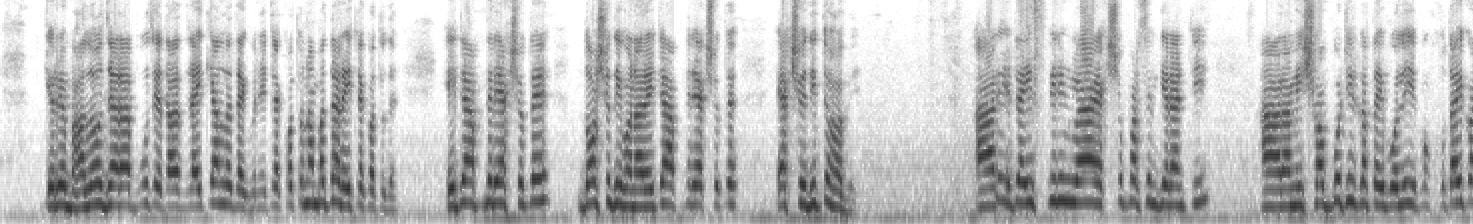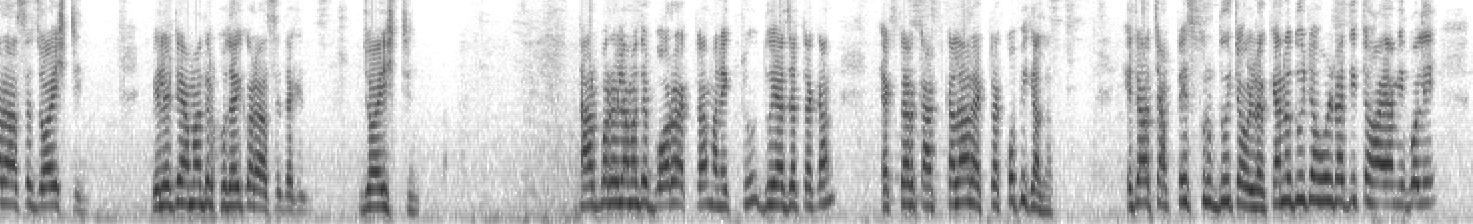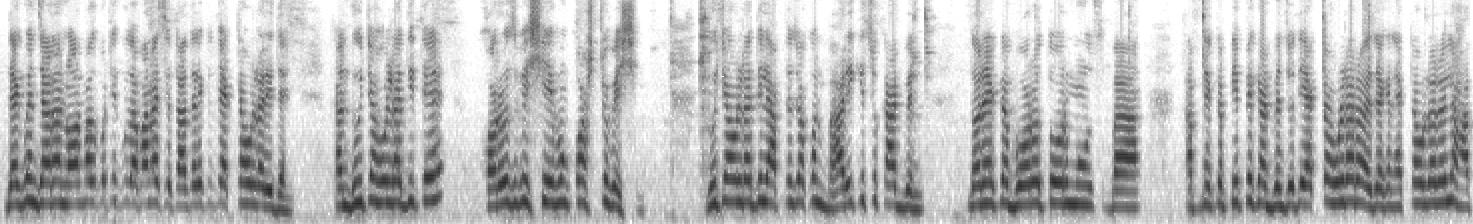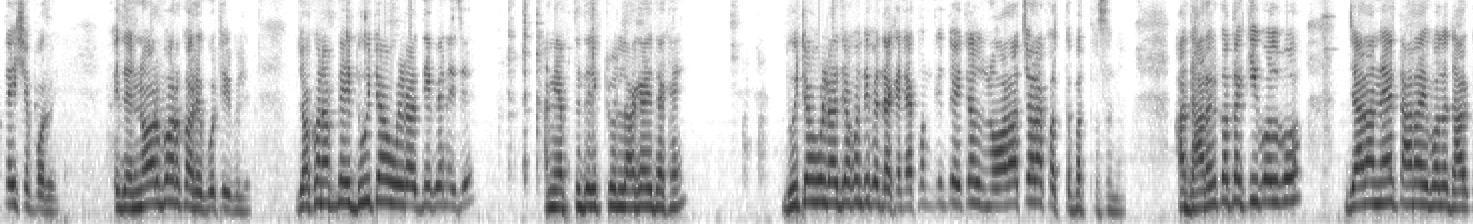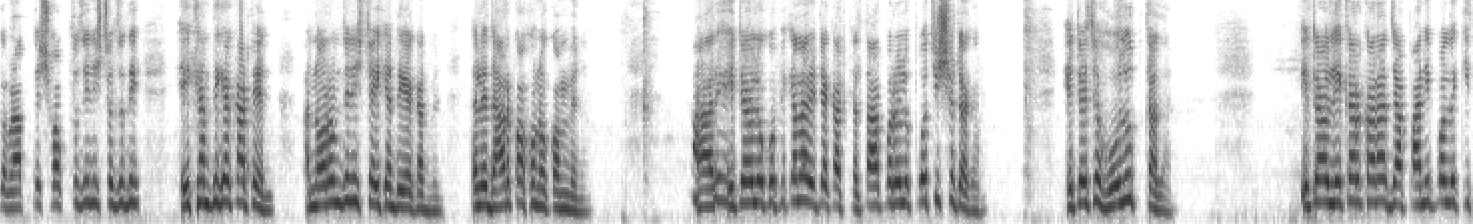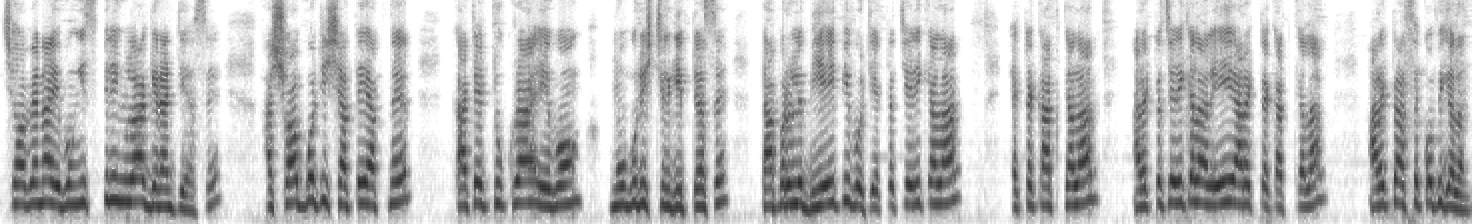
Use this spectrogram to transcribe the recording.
কেউ ভালো যারা বুঝে, তারা যাইকে আনলে দেখবেন, এটা কত নাম্বার দেয় আর এটা কত দেয়। এটা আপনার একশোতে দশও দিব না, আর এটা আপনার একশোতে একশো দিতে হবে। আর এটা স্প্রিং লা একশো পার্সেন্ট গ্যারান্টি আর আমি সব বটির কথাই বলি, এবং খোদাই করা আছে জয় স্টিল। বেলেটে আমাদের খোদাই করা আছে, দেখেন, জয় স্টিল। তারপরে হলো আমাদের বড় একটা মানে একটু দুই হাজার টাকা। একটার কাঠ কালার, একটা কপি কালার। এটা চারটে স্ক্রুপ দুইটা হোল্ডার কেন দুইটা হোল্ডার দিতে হয় আমি বলি? দেখবেন যারা নর্মাল বটিগুলো বানাইছে তাদের কিন্তু একটা হোল্ডারই দেয়। কারণ দুইটা হোল্ডার দিতে খরচ বেশি এবং কষ্ট বেশি। দুইটা হোল্ডার দিলে আপনি যখন ভারী কিছু কাটবেন, ধরেন একটা বড় তরমুজ বা আপনি একটা পেঁপে কাটবেন, যদি একটা হোল্ডার হয়, দেখেন একটা হোল্ডার হলে হাতে এসে পড়ে। এই যে নরবর করে বটির বিলে। যখন আপনি এই দুইটা হোল্ডার দিবেন, এই যে, আমি আপনাদের একটু লাগাই দেখাই। দুইটা হোল্ডার যখন দিবে, দেখেন, এখন কিন্তু এটা নড়াচড়া করতে পারতেছে না। আর ধারের কথা কি বলব? যারা নেয়, তারাই বলে ধার করবেন আপনি শক্ত জিনিসটা যদি এইখান থেকে কাটেন, আর নরম জিনিসটা এইখান থেকে কাটবেন, তাহলে ধার কখনো কমবে না। আর এটা হলো কপি কালার, এটা কাঠ কালার। তারপর হলো পঁচিশশো টাকার এটা হচ্ছে হলুদ কালার। এটাও লেকার করা, যা পানি পড়লে কিচ্ছু হবে না, এবং স্প্রিং লোয়া গ্যারান্টি আছে। আর সব বটির সাথে আপনার কাঠের টুকরা এবং মুগুর স্টিল গিফট আছে। তারপর হলো ভিআইপি বটি, একটা চেরি কালার, একটা কাঠ কালার, আরেকটা চেরি কালার, এই আরেকটা কাঠ কালার, আরেকটা আছে কপি কালার।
